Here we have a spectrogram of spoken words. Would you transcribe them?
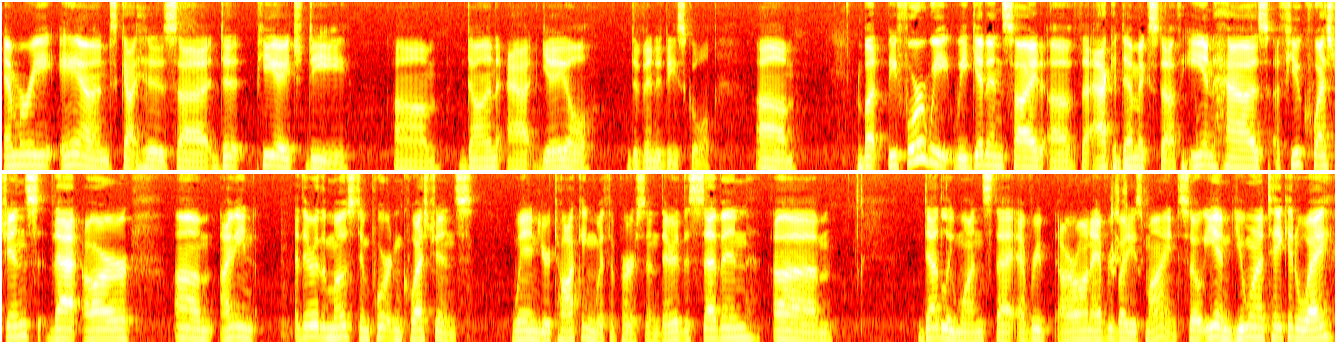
Emory, and got his uh, PhD um, done at Yale Divinity School. Um, but before we, we get inside of the academic stuff, Ian has a few questions that are, um, I mean, they're the most important questions when you're talking with a person. They're the seven um, deadly ones that every are on everybody's mind. So, Ian, you want to take it away?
